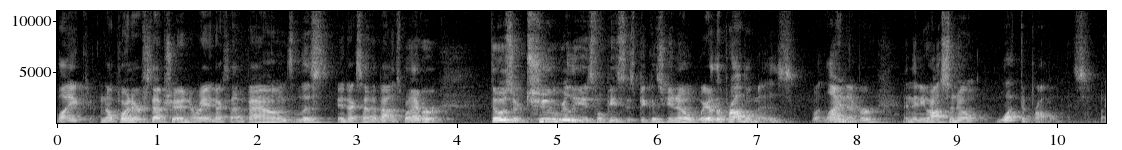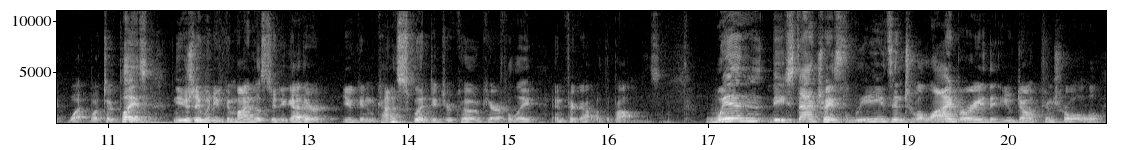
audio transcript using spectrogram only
like a null pointer exception, array index out of bounds, list index out of bounds, whatever, those are two really useful pieces because you know where the problem is, what line number, and then you also know what the problem is, like what, what took place. And usually when you combine those two together, you can kind of squint at your code carefully and figure out what the problem is. When the stack trace leads into a library that you don't control,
